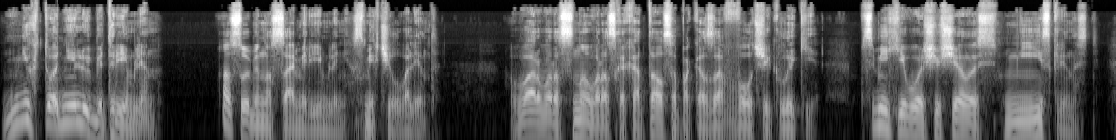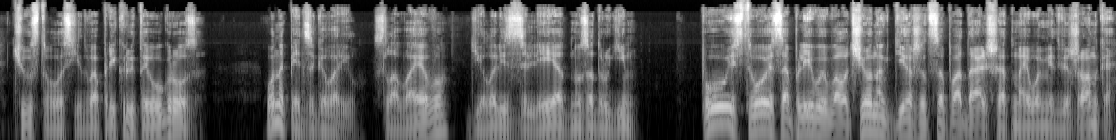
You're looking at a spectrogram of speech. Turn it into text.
Никто не любит римлян. Особенно сами римляне, смягчил Валент. Варвар снова расхохотался, показав волчьи клыки. В смехе его ощущалась неискренность, чувствовалась едва прикрытая угроза. Он опять заговорил. Слова его делались злее одно за другим. «Пусть твой сопливый волчонок держится подальше от моего медвежонка.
